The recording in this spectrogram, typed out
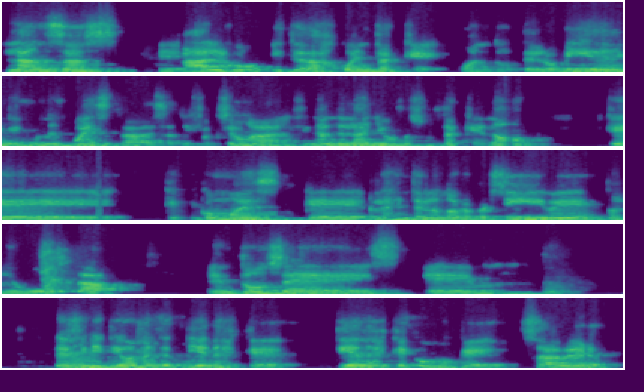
lanzas algo y te das cuenta que cuando te lo miden en una encuesta de satisfacción al final del año, resulta que no, que, que cómo es que la gente no lo percibe, no le gusta. Entonces, em, definitivamente tienes que, tienes que como que saber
